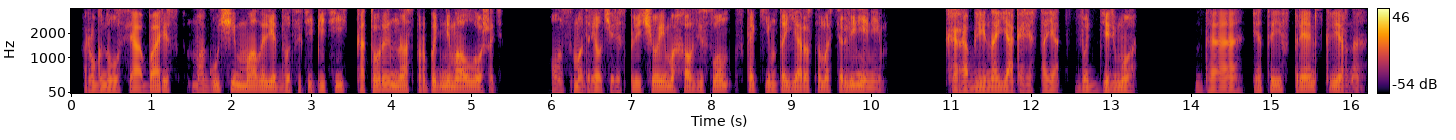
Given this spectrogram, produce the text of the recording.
— ругнулся Абарис, могучий мало лет двадцати пяти, который наспор поднимал лошадь. Он смотрел через плечо и махал веслом с каким-то яростным остервенением. «Корабли на якоре стоят, вот дерьмо!» Да, это и впрямь скверно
